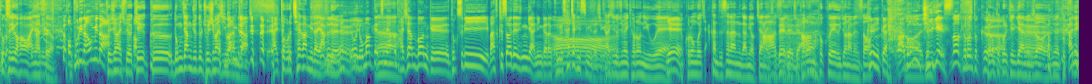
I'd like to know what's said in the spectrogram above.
독수리가 화가 많이 났어요. 어, 불이 나옵니다. 조심하십시오. 기- 그 농장주들 조심하시기 바랍니다. 발톱으로 채갑니다. 양들. 요 요맘때쯤에 아. 한번 다시 한번 그 독수리 마스크 써야 되는 게 아닌가라는 고민을 살짝 했습니다 지금. 사실 요즘에 결혼 이후에 예. 그런 거에 약간 느슨한 감이 없지 않아 아, 있었어요. 네네네. 결혼 아. 토크에 의존하면서 그러니까 아, 너무 어, 좀 길게 했어, 결혼 토크. 결혼 토크를 길게 하면서 네. 요즘에 독수리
